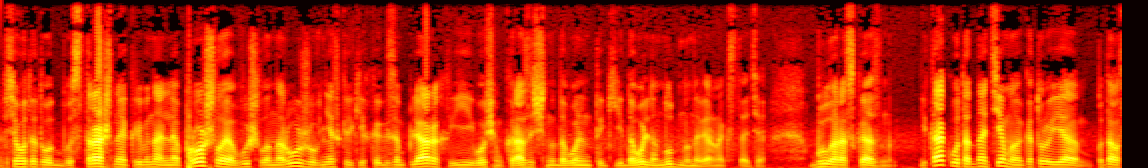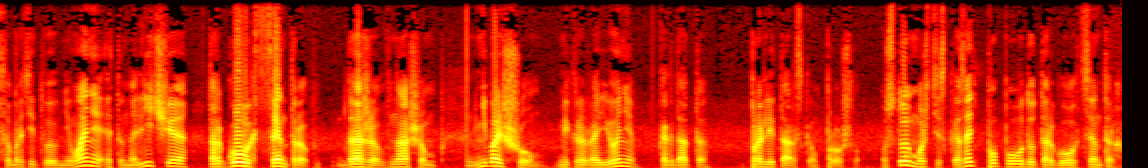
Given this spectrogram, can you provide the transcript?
Все вот это вот страшное криминальное прошлое вышло наружу в нескольких экземплярах и, в общем, красочно довольно-таки, довольно нудно, наверное, кстати, было рассказано. Итак, вот одна тема, на которую я пытался обратить твое внимание, это наличие торговых центров даже в нашем небольшом микрорайоне, когда-то пролетарском в прошлом. Что вы можете сказать по поводу торговых центров?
